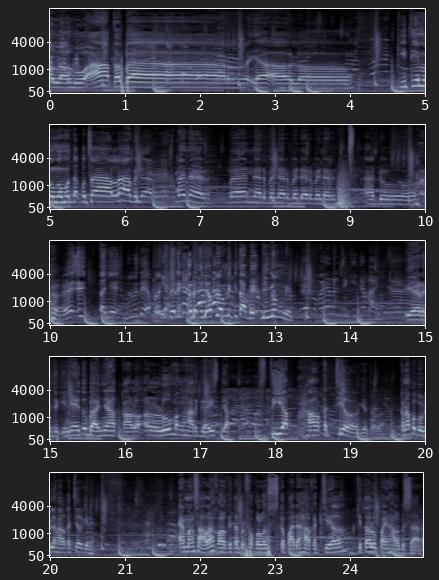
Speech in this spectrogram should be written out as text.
Allahu Akbar ya Allah kita mau ngomong takut salah bener bener bener bener bener bener aduh eh, eh, tanya dulu deh apalagi tadi udah kejawab belum nih kita Be? bingung nih ya pokoknya rezekinya banyak Iya rezekinya itu banyak kalau lu menghargai setiap setiap hal kecil gitu loh. Kenapa gue bilang hal kecil gini? Emang salah kalau kita berfokus kepada hal kecil, kita lupain hal besar.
